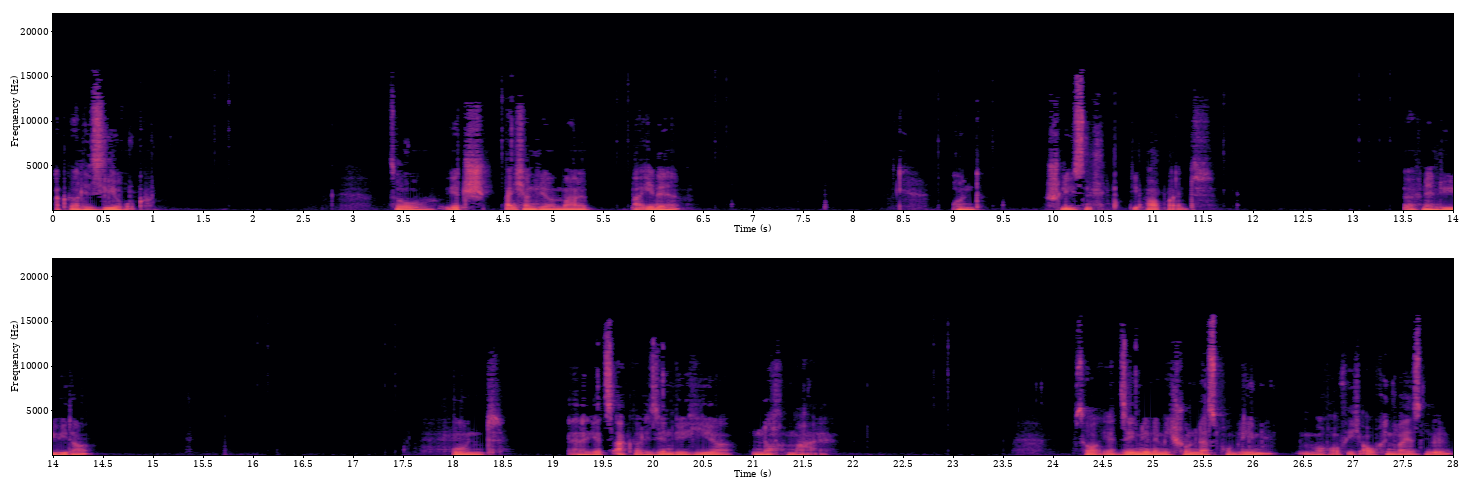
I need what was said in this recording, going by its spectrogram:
Aktualisierung. So, jetzt speichern wir mal beide und schließen die PowerPoint. Öffnen die wieder. Und äh, jetzt aktualisieren wir hier nochmal. So, jetzt sehen wir nämlich schon das Problem, worauf ich auch hinweisen will.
